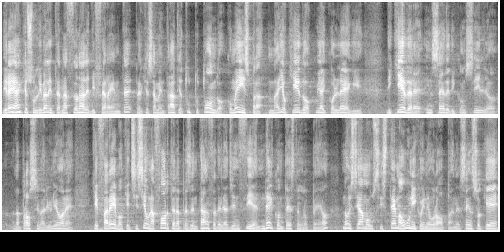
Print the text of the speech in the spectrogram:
direi anche sul livello internazionale differente, perché siamo entrati a tutto tondo come ISPRA, ma io chiedo qui ai colleghi di chiedere in sede di Consiglio la prossima riunione che faremo che ci sia una forte rappresentanza delle agenzie nel contesto europeo. Noi siamo un sistema unico in Europa, nel senso che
